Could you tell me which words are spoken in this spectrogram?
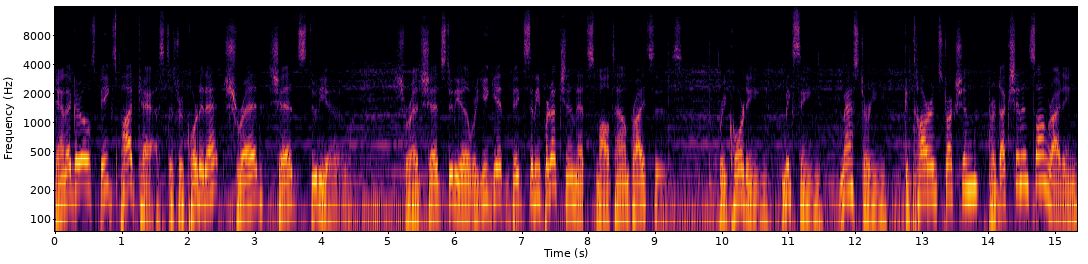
Can a Girl Speaks podcast is recorded at Shred Shed Studio. Shred Shed Studio, where you get big city production at small town prices. Recording, mixing, mastering, guitar instruction, production, and songwriting.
